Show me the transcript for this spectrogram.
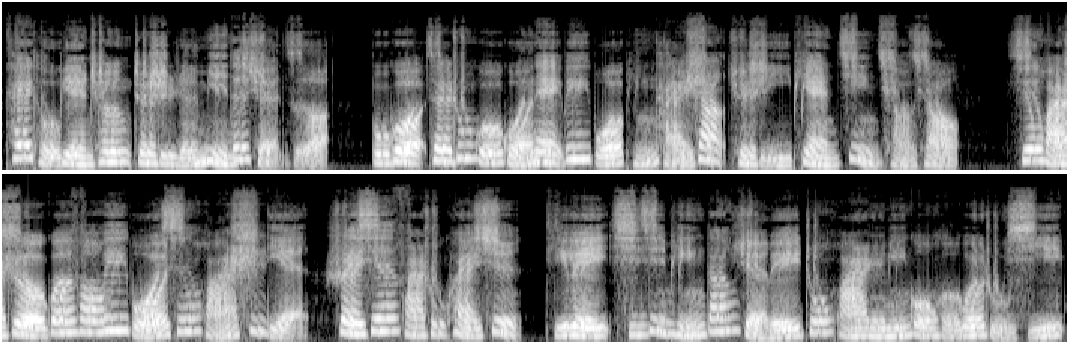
开头便称这是人民的选择。不过，在中国国内微博平台上却是一片静悄悄。新华社官方微博“新华视点”率先发出快讯，题为“习近平当选为中华人民共和国主席”。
